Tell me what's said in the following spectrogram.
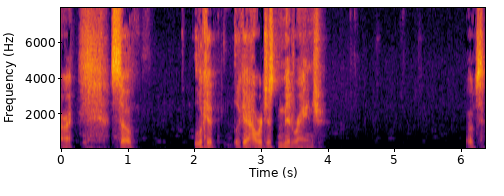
All right. So look at look at how we're just mid-range. Oops.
